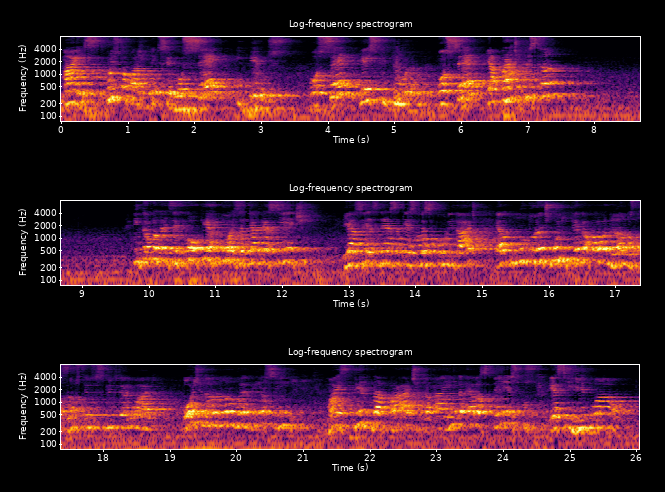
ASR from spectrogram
Mas, por isso que eu falo, a gente tem que ser você e Deus. Você e a Escritura. Você e a prática cristã. Então, eu quero dizer, qualquer coisa que acrescente e às vezes nessa questão dessa comunidade, ela durante muito tempo ela falava, não, nós precisamos ter os espíritos de linguagem. Hoje não, não, não é bem assim. Mas dentro da prática, ainda elas têm esse, esse ritual.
